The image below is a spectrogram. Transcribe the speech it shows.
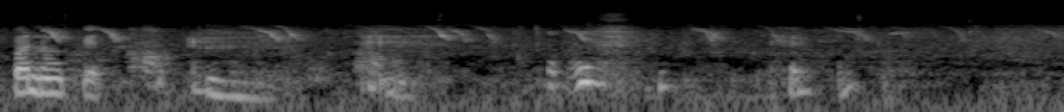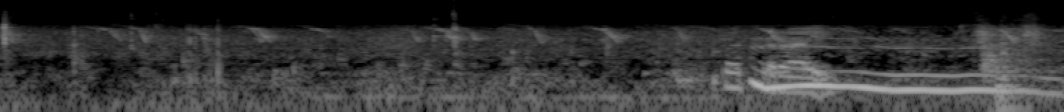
Ipanungkit. Patry. Mm.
